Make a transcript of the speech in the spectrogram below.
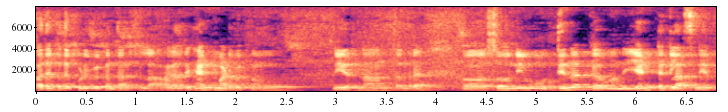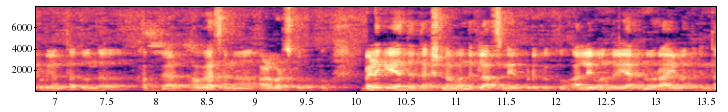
ಪದೇ ಪದೇ ಕುಡಿಬೇಕಂತ ಅನಿಸಲ್ಲ. ಹಾಗಾದ್ರೆ ಹೆಂಗೆ ಮಾಡ್ಬೇಕು ನಾವು? ನೀರನ್ನ ಅಂತಂದರೆ ಸೊ ನೀವು ದಿನಕ್ಕೆ ಒಂದು ಎಂಟು ಗ್ಲಾಸ್ ನೀರು ಕುಡಿಯುವಂಥದ್ದು ಒಂದು ಹವ್ಯಾ ಹವ್ಯಾಸನ ಅಳವಡಿಸ್ಕೋಬೇಕು. ಬೆಳಗ್ಗೆ ಎದ್ದ ತಕ್ಷಣ ಒಂದು ಗ್ಲಾಸ್ ನೀರು ಕುಡಿಬೇಕು, ಅಲ್ಲಿ ಒಂದು ಎರಡುನೂರ ಐವತ್ತರಿಂದ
